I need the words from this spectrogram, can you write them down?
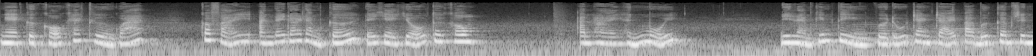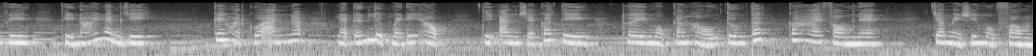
nghe cực khổ khác thường quá. Có phải anh đấy đói làm cớ để dạy dỗ tôi không? Anh hai hỉnh mũi. Đi làm kiếm tiền vừa đủ trang trải ba bữa cơm sinh viên thì nói làm gì? Kế hoạch của anh á, là đến lượt mày đi học thì anh sẽ có tiền thuê một căn hộ tươm tất có hai phòng nè. Cho mày riêng một phòng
